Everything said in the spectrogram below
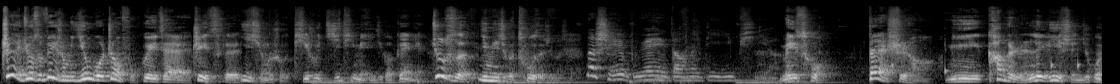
这也就是为什么英国政府会在这次的疫情的时候提出集体免疫这个概念，就是因为这个兔子这个事儿。那谁也不愿意当那第一批啊。没错，但是啊、你看看人类历史，你就会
